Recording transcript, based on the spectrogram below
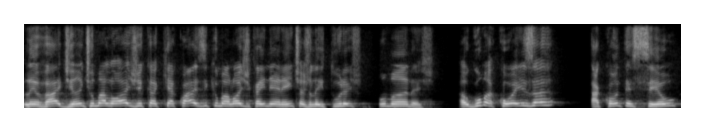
levar adiante uma lógica que é quase que uma lógica inerente às leituras humanas. Alguma coisa aconteceu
